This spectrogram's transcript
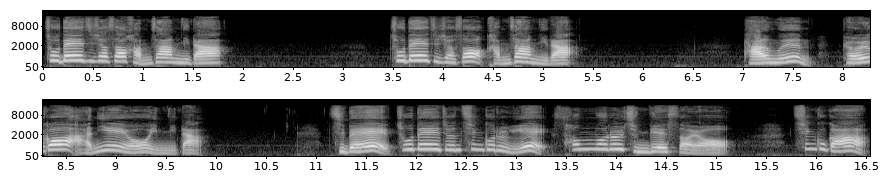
초대해 주셔서 감사합니다. 초대해 주셔서 감사합니다. 다음은 별거 아니에요 입니다. 집에 초대해 준 친구를 위해 선물을 준비했어요. 친구가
